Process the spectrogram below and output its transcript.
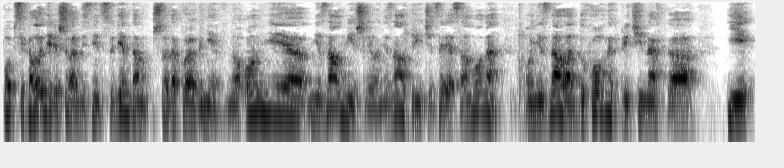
по психологии решил объяснить студентам, что такое гнев. Но он не, не знал Мишли, он не знал притчи царя Соломона, он не знал о духовных причинах и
